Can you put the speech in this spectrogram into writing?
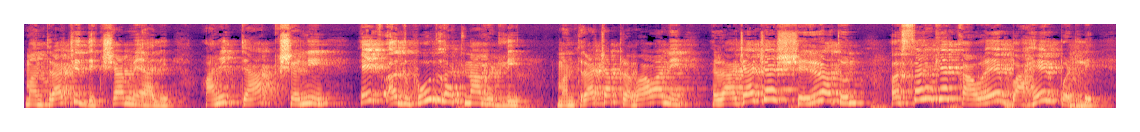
मंत्राची दीक्षा मिळाली आणि त्या क्षणी एक अद्भुत घटना घडली. मंत्राच्या प्रभावाने राजाच्या शरीरातून असंख्य कावळे बाहेर पडले.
